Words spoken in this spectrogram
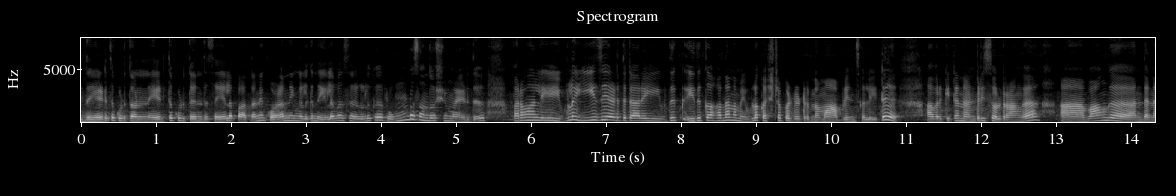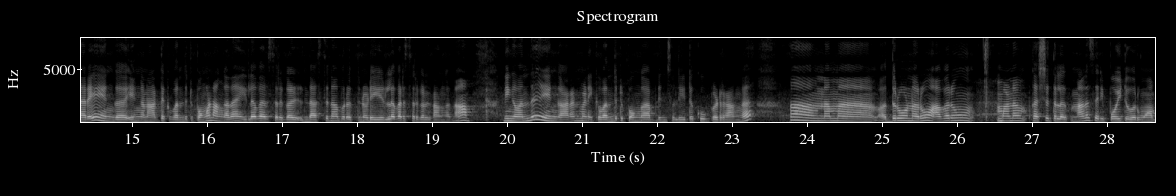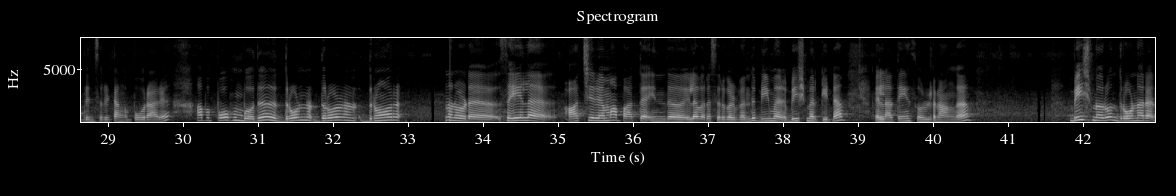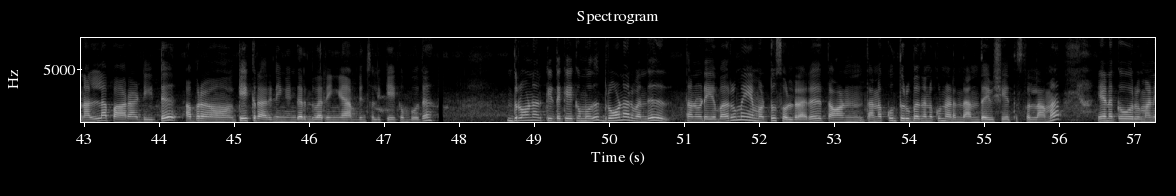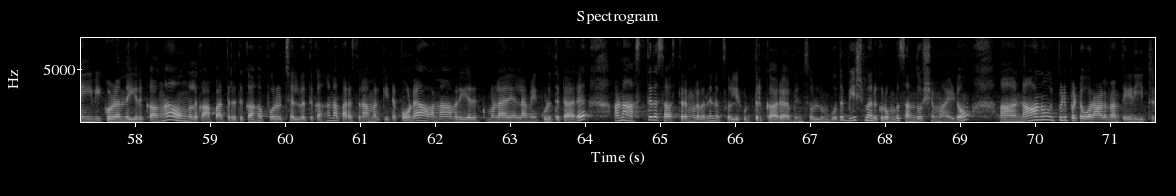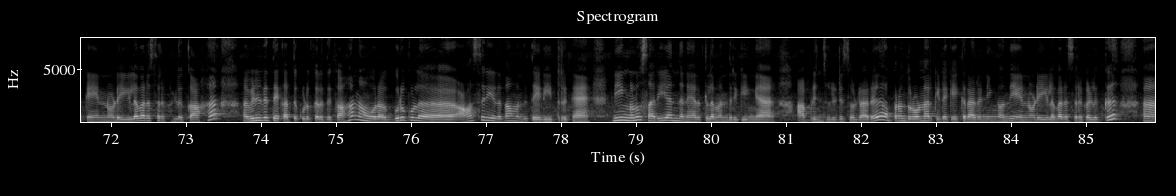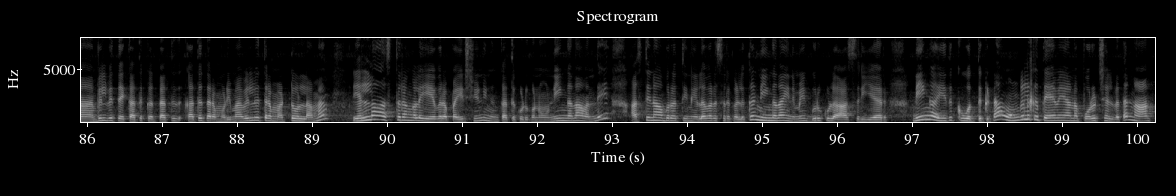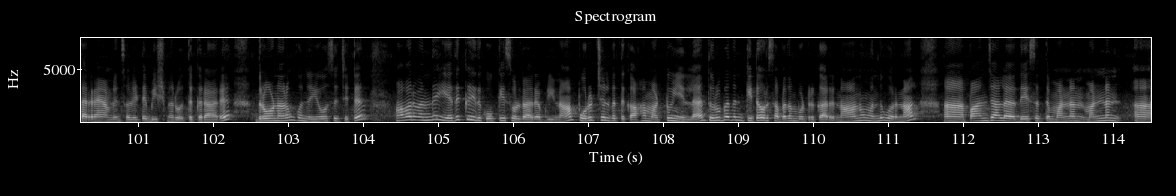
இதை எடுத்து கொடுத்தோன்னே எடுத்து கொடுத்த இந்த செயலை பார்த்தோன்னே குழந்தைங்களுக்கு இந்த இளவரசர்களுக்கு ரொம்ப சந்தோஷமாயிடுது. பரவாயில்லையே இவ்வளோ ஈஸியாக எடுத்துட்டாரே இதுக்கு இதுக்காக தான் நம்ம இவ்வளோ கஷ்டப்பட்டுட்டு இருந்தோமா அப்படின்னு சொல்லிட்டு அவர்கிட்ட நன்றி சொல்கிறாங்க வாங்க அந்த நிறைய எங்கள் எங்கள் நாட்டுக்கு வந்துட்டு போங்க. நாங்கள் தான் இளவரசர்கள் இந்த அஸ்தினாபுரத்தினுடைய இளவரசர்கள் நாங்கள் தான். நீங்கள் வந்து எங்கள் அரண்மனைக்கு வந்துட்டு போங்க அப்படின்னு சொல்லிட்டு கூப்பிடுறாங்க. நம்ம துரோணரும் அவரும் மன கஷ்டத்தில் இருக்கனால சரி போயிட்டு வருவோம் அப்படின்னு சொல்லிட்டு அங்கே போகிறாரு அப்போ போகும்போது துரோண துரோண துரோணரோட செயலை ஆச்சரியமாக பார்த்த இந்த இளவரசர்கள் வந்து பீமர் பீஷ்மர் கிட்ட எல்லாத்தையும் சொல்கிறாங்க பீஷ்மரும் துரோணரை நல்லா பாராட்டிட்டு அப்புறம் கேட்குறாரு நீங்கள் எங்கேருந்து வர்றீங்க? அப்படின்னு சொல்லி கேட்கும்போது துரோணர் கிட்ட கேட்கும்போது துரோணர் வந்து தன்னுடைய வறுமையை மட்டும் சொல்கிறாரு தான் தனக்கும் துருபதனுக்கும் நடந்த அந்த விஷயத்த சொல்லாமல் எனக்கு ஒரு மனைவி குழந்தை இருக்காங்க. அவங்கள காப்பாற்றுறதுக்காக பொருட்செல்வத்துக்காக நான் பரசுராமர் கிட்டே போனேன். ஆனால் அவர் எனக்கு முன்னாடி எல்லாமே கொடுத்துட்டாரு. ஆனால் அஸ்திர சாஸ்திரங்களை வந்து எனக்கு சொல்லி கொடுத்துருக்காரு அப்படின்னு சொல்லும்போது பீஷ்மருக்கு ரொம்ப சந்தோஷமாயிடும். நானும் இப்படிப்பட்ட ஒரு ஆளை தான் தேடிட்டு இருக்கேன். என்னுடைய இளவரசர்களுக்காக வில்வித்தை கற்றுக் கொடுக்கறதுக்காக நான் ஒரு குருகுல ஆசிரியரை தான் வந்து தேடிட்டு இருக்கேன். நீங்களும் சரியாக இந்த நேரத்தில் வந்திருக்கீங்க. அப்படின்னு சொல்லிட்டு சொல்கிறாரு அப்புறம் துரோணர் கிட்ட கேட்குறாரு நீங்கள் வந்து என்னுடைய இளவரசர்களுக்கு வில்வித்தை கற்றுக்க தத்து கற்றுத்தர முடியுமா? வில்வித்தை மட்டும் இல்லாமல் எல்லா அஸ்திரங்களை ஏவுற பயிற்சியும் நீங்கள் கற்றுக் கொடுக்கணும். நீங்கள் தான் வந்து அஸ்தினாபுரத்தின் இளவரசர்களுக்கு நீங்கள் தான் இனிமேல் குருகுல ஆசிரியர். நீங்கள் இதுக்கு ஒத்துக்கிட்டால் உங்களுக்கு தேவையான பொருட்செல்வத்தை நான் தர்றேன் அப்படின்னு சொல்லிட்டு பீஷ்மர் ஒத்துக்கிறாரு. துரோணரும் கொஞ்சம் யோசிச்சுட்டு அவர் வந்து எதுக்கு இதுக்கு ஓகே சொல்கிறாரு அப்படின்னா பொருட்செல்வத்துக்காக மட்டும் இல்லை துருபதன் கிட்ட ஒரு சபதம் போட்டிருக்காரு. நானும் வந்து ஒரு நாள் பாஞ்சால தேசத்து மன்னன் மன்னன்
